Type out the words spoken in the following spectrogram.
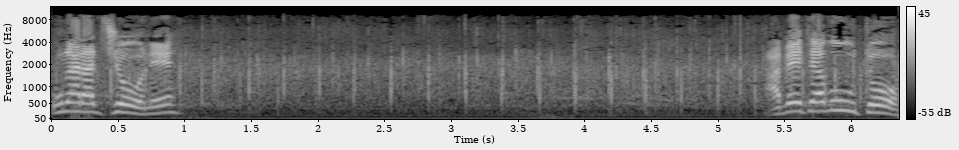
una ragione. Avete avuto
